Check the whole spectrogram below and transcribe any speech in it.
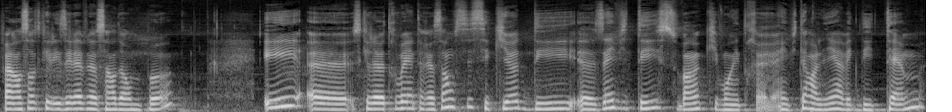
faire en sorte que les élèves ne s'endorment pas. Et euh, ce que j'avais trouvé intéressant aussi, c'est qu'il y a des euh, invités souvent qui vont être invités en lien avec des thèmes.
